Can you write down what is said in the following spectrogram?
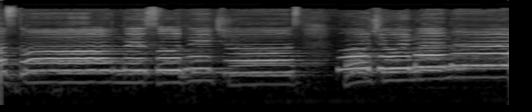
коли настане судний час. Почуй мене,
